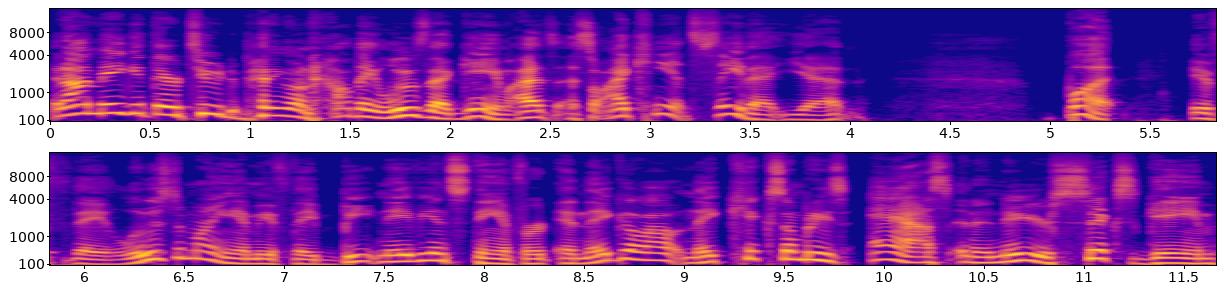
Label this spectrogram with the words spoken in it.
And I may get there too, depending on how they lose that game. I, so I can't say that yet. But if they lose to Miami, if they beat Navy and Stanford, and they go out and they kick somebody's ass in a New Year's Six game,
